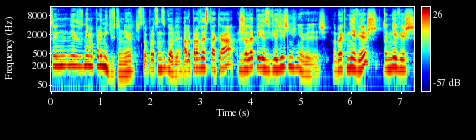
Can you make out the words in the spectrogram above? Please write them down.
to nie, nie ma polemiki w tym, nie? 100% zgody. Ale prawda jest taka, że lepiej jest wiedzieć niż nie wiedzieć. No bo jak nie wiesz, to nie wiesz,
